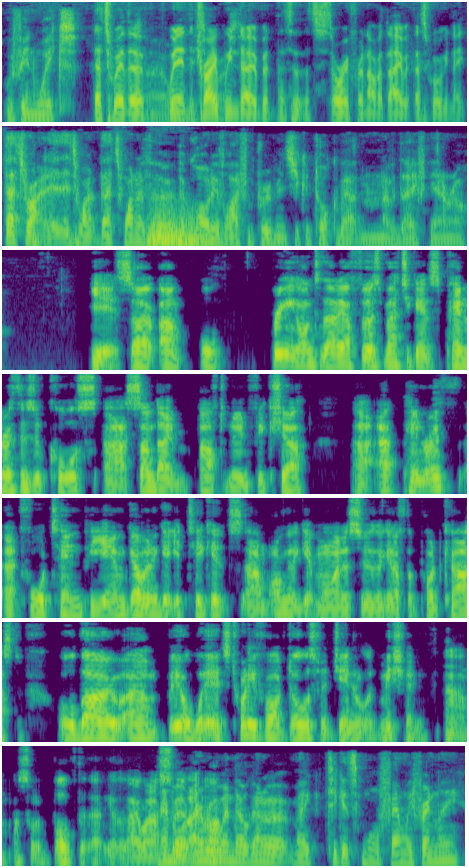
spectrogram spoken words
within weeks. That's where the So we need the trade surprised. window, but that's a, that's a story for another day. But that's where we need. That's that. right. It's one. That's one of the, the quality of life improvements you could talk about in another day for the NRL. Yeah, so um, well, bringing on to that, our first match against Penrith is, of course, uh, Sunday afternoon fixture uh, at Penrith at 4:10 p.m. Go in and get your tickets. Um, I'm going to get mine as soon as I get off the podcast. Although, um, be aware, it's twenty-five dollars for general admission. Um, I sort of balked at that the other day when I Remember, saw that. remember when they were going to make tickets more family friendly?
